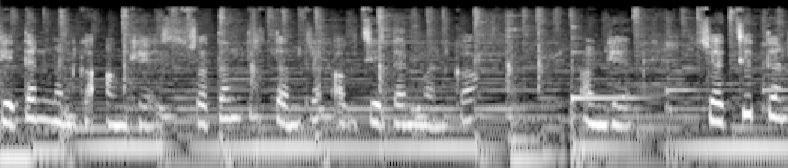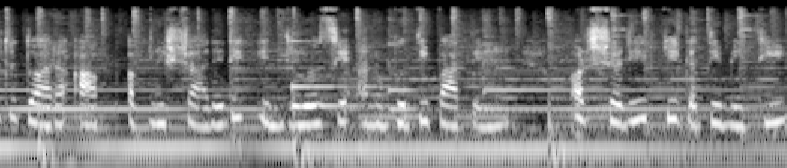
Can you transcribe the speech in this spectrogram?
चेतन मन का अंग है, स्वतंत्र तंत्र अवचेतन मन का अंग है। स्वैच्छिक तंत्र द्वारा आप अपनी शारीरिक इंद्रियों से अनुभूति पाते हैं और शरीर की गतिविधि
